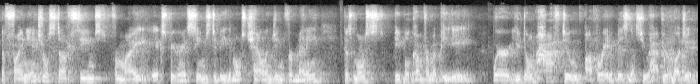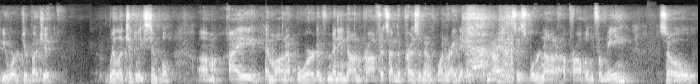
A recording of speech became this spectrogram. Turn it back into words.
the financial stuff seems, from my experience, seems to be the most challenging for many because most people come from a PD where you don't have to operate a business. You have your budget, you work your budget, relatively simple. Um, I am on a board of many nonprofits. I'm the president of one right now. Finances were not a problem for me. So,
